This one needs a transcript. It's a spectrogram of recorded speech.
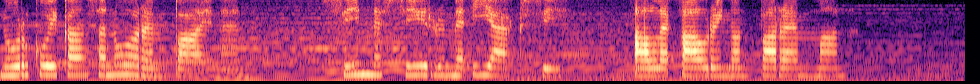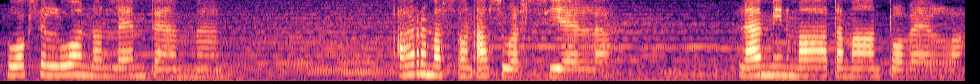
Nurkui kansa nuorempainen, sinne siirrymme iäksi, alle auringon paremman, luokse luonnon lempeämmän. Armas on asua siellä, lämmin maata maan povella.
